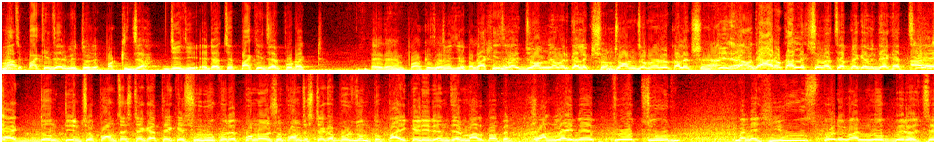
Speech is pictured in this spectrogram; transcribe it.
হচ্ছে পাকিজার ভিতরে। পাকিজা? জি জি এটা হচ্ছে পাকিজার প্রোডাক্ট এই দেখেন জমজমের কালেকশন জমজমের কালেকশন হ্যাঁ? জি জি আমাদের আরও কালেকশন আছে আপনাকে আমি দেখাচ্ছি। একদম তিনশো পঞ্চাশ টাকা থেকে শুরু করে পনেরোশো পঞ্চাশ টাকা পর্যন্ত পাইকারি রেঞ্জের মাল পাবেন। অনলাইনে প্রচুর মানে হিউজ পরিমাণ লোক বের হয়েছে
